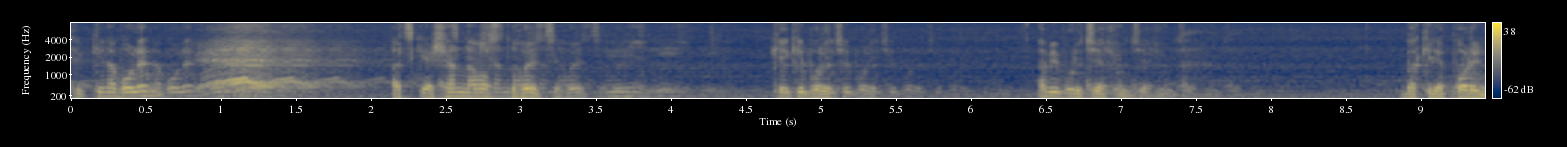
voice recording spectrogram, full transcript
ঠিক কিনা বলেন আজকে এশার নামাজ তো হয়েছে কে কে পড়েছে আমি পড়েছি এখন বাকিরা পড়েন।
